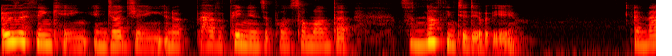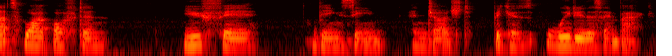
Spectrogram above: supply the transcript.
overthinking and judging and have opinions upon someone that has nothing to do with you. And that's why often you fear being seen and judged because we do the same back.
